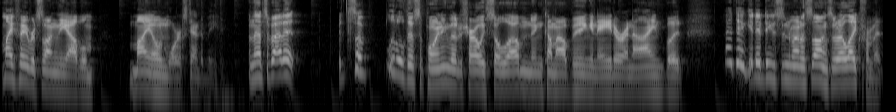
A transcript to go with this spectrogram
my favorite song on the album, My Own Worst Enemy. And that's about it. It's a little disappointing that a Charlie solo album didn't come out being an 8 or a 9, but I did get a decent amount of songs that I like from it.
